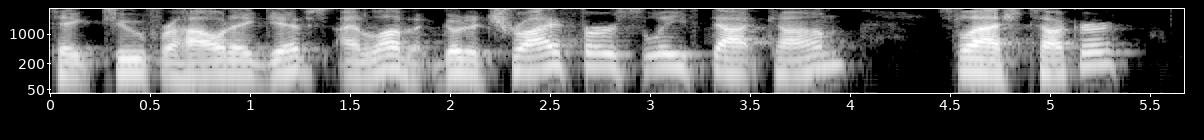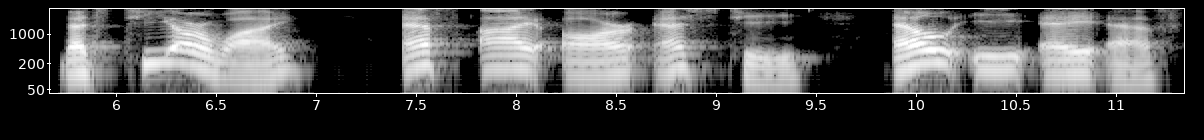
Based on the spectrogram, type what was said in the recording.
take two for holiday gifts. I love it. Go to tryfirstleaf.com slash Tucker. That's T R Y F I R S T L E A F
